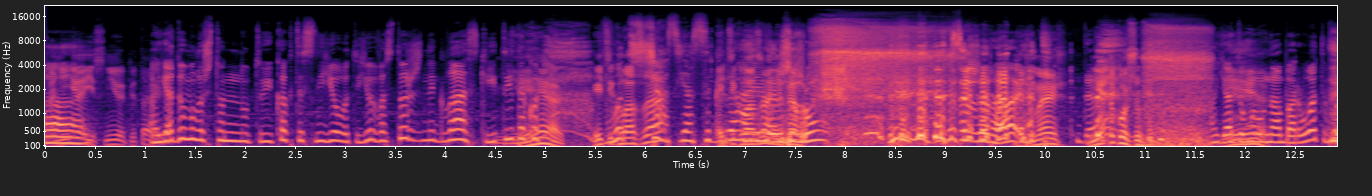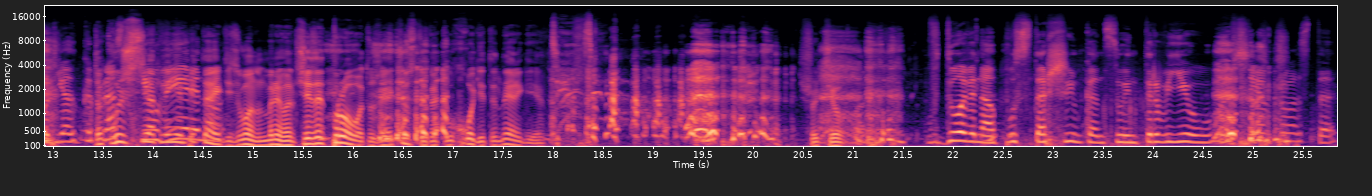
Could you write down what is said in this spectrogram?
А, А, не я и с нее питаюсь. А я думала, что ну ты как-то с нее вот ее восторженные глазки, и ты Нет, такой. эти вот глаза, сейчас я сыграю. эти глаза, Жру. Зажираю. понимаешь? Нет такого, что... А я Нет. думала наоборот. Вот я как Так раз вы же все от меня питаетесь. Вон, блин, вот через этот провод уже я чувствую, как уходит энергия. Шучу. Вдовина опустошим к концу интервью. Вообще просто.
